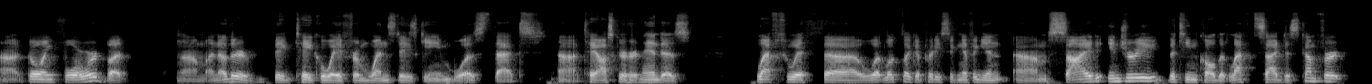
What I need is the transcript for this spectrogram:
uh, going forward. But um, another big takeaway from Wednesday's game was that uh, Teoscar Hernandez left with uh, what looked like a pretty significant um, side injury. The team called it left side discomfort.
